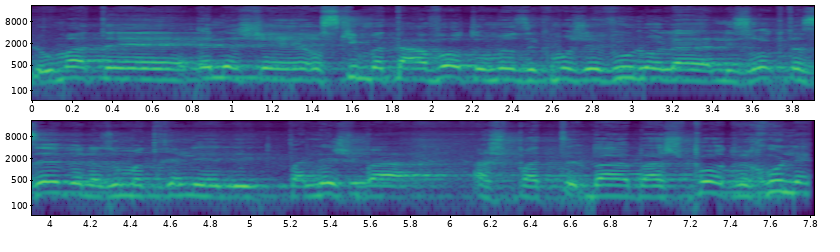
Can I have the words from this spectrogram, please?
לעומת אה, אלה שעוסקים בתאוות, הוא אומר זה כמו שהביאו לו לזרוק את הזבל, אז הוא מתחיל להתפלש באשפת, באשפות וכולי.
